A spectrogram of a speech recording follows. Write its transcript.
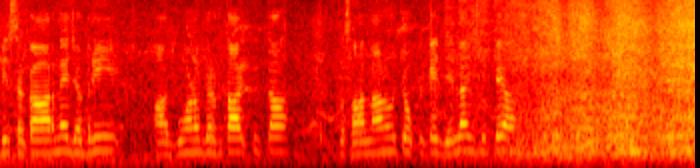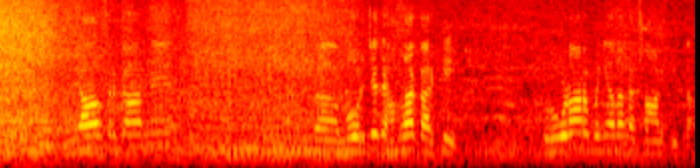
ਵੀ ਸਰਕਾਰ ਨੇ ਜਬਰੀ ਆਗੂਆਂ ਨੂੰ ਗ੍ਰਿਫਤਾਰ ਕੀਤਾ, ਕਿਸਾਨਾਂ ਨੂੰ ਚੁੱਕ ਕੇ ਜੇਲ੍ਹਾਂ 'ਚ ਸੁੱਟਿਆ ਤੇ ਪੰਜਾਬ ਸਰਕਾਰ ਨੇ ਮੋਰਚੇ ਤੇ ਹਮਲਾ ਕਰਕੇ ਕਰੋੜਾਂ ਰੁਪਈਆ ਦਾ ਨੁਕਸਾਨ ਕੀਤਾ।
